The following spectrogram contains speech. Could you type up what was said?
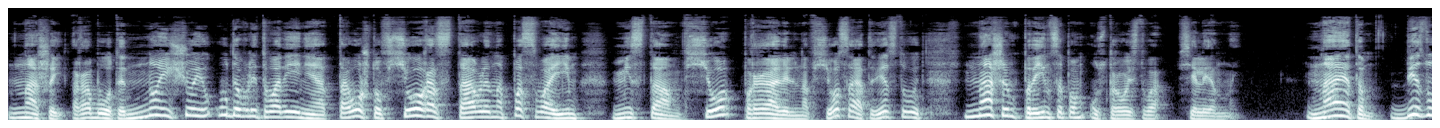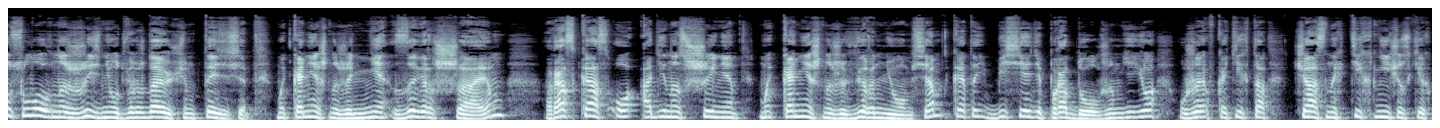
нашей работы, но еще и удовлетворение от того, что все расставлено по своим местам. Все правильно, все соответствует нашим принципам устройства Вселенной. На этом, безусловно, жизнеутверждающем тезисе мы, конечно же, не завершаем рассказ о 1С шине. Мы, конечно же, вернемся к этой беседе, продолжим ее уже в каких-то частных технических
